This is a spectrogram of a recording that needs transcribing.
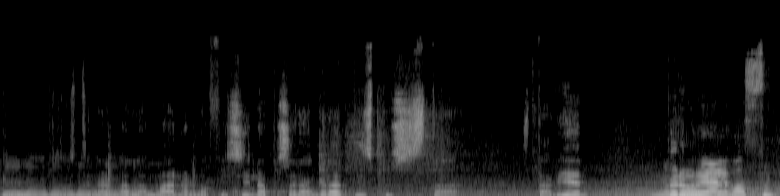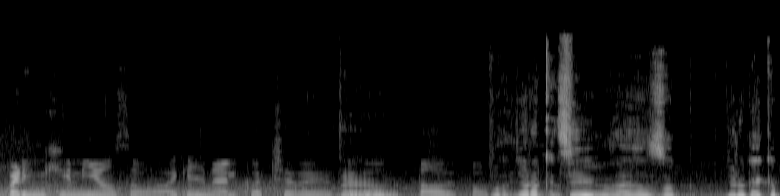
que pues, los tenían a la mano en la oficina, pues eran gratis, pues está, está bien. Me Pero- ocurrió algo súper ingenioso. Hay que llenar el coche de, De- de Pues, post Yo creo que sí, o sea, esos son- yo creo que hay que,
